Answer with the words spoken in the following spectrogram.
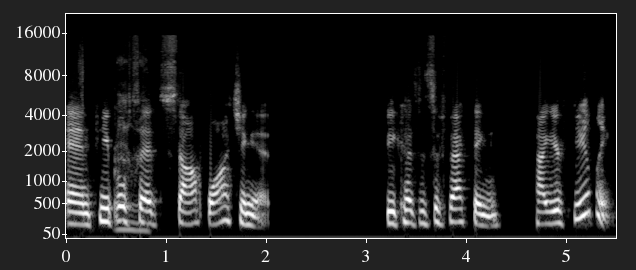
And people Very. said, stop watching it because it's affecting how you're feeling.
